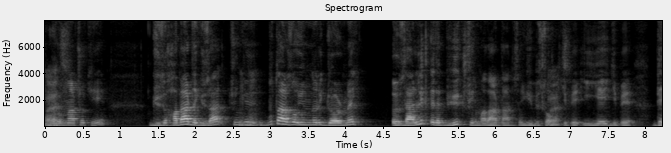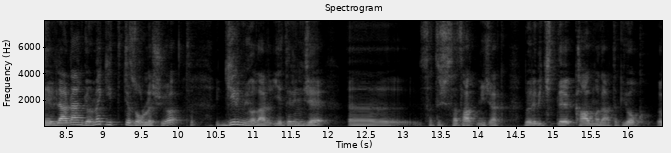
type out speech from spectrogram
Evet. Yorumlar çok iyi. Güzel, haber de güzel. Çünkü Hı hı. bu tarz oyunları görmek özellikle de büyük firmalardan işte Ubisoft Evet. gibi, EA gibi devlerden görmek gittikçe zorlaşıyor. Girmiyorlar yeterince e, satış satlatmayacak. Böyle bir kitle kalmadı artık. Yok e,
